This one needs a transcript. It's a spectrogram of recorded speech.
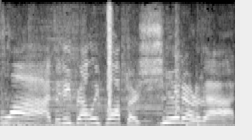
Wow, did he belly flop the shit out of that?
